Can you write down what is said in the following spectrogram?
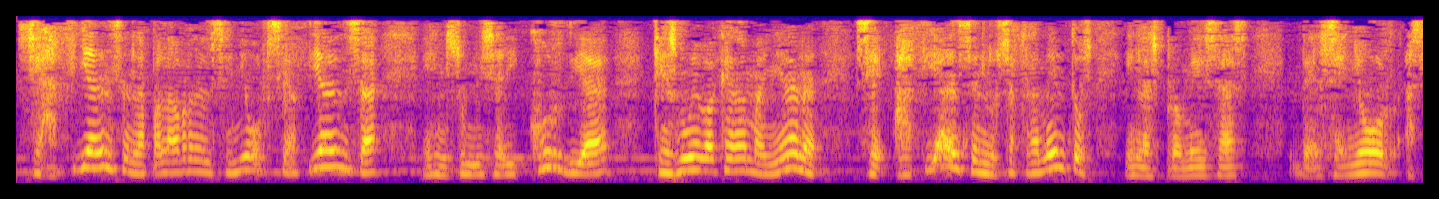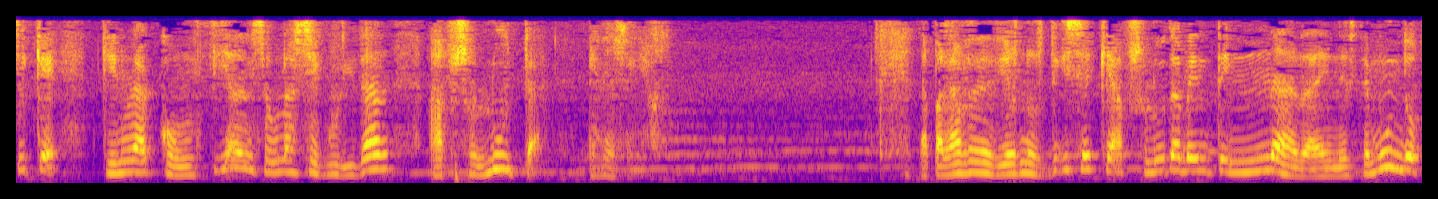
se afianza en la palabra del Señor, se afianza en su misericordia que es nueva cada mañana, se afianza en los sacramentos, en las promesas del Señor. Así que tiene una confianza, una seguridad absoluta en el Señor. La palabra de Dios nos dice que absolutamente nada en este mundo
